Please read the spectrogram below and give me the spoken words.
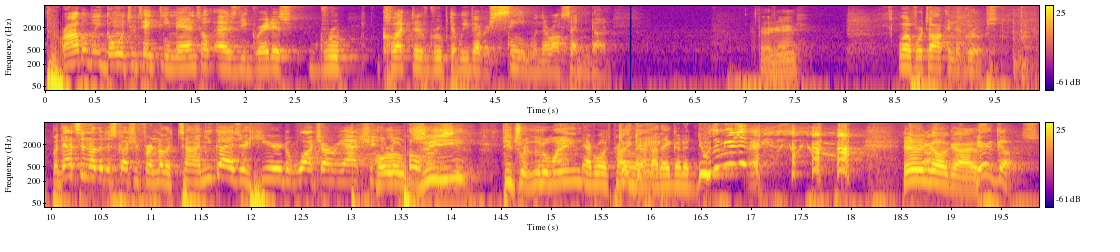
probably going to take the mantle as the greatest group, collective group that we've ever seen when they're all said and done. Fair game. Well, if we're talking to groups. But that's another discussion for another time. You guys are here to watch our reaction Polo to Polo G featuring Lil Wayne. Everyone's probably Gang like, gang. are they going to do the music? Here we go, guys. Here it goes.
